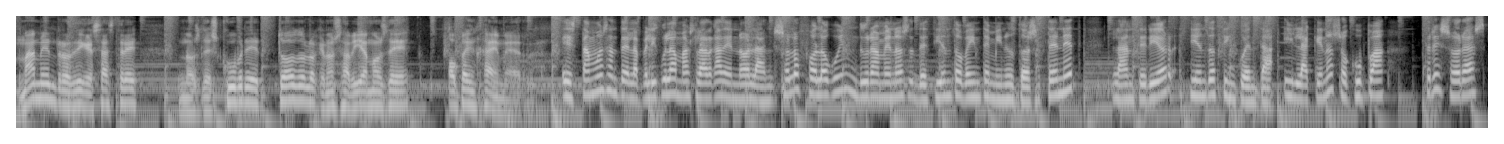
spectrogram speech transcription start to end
Mamen Rodríguez Astre nos descubre todo lo que no sabíamos de Oppenheimer. Estamos ante la película más larga de Nolan. Solo Following dura menos de 120 minutos. Tenet, la anterior, 150. Y la que nos ocupa, 3 horas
